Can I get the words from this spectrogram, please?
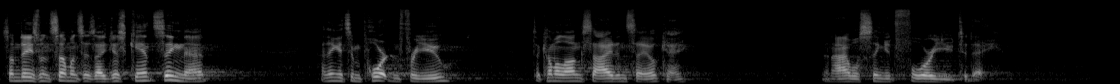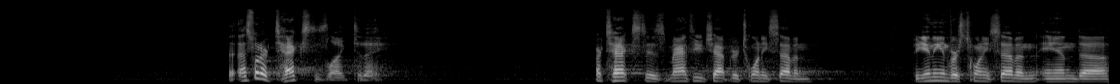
Some days when someone says, I just can't sing that, I think it's important for you to come alongside and say, okay, and I will sing it for you today. That's what our text is like today. Our text is Matthew chapter 27, beginning in verse 27, and uh,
